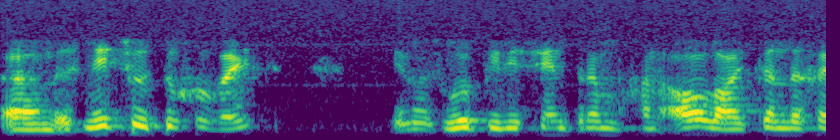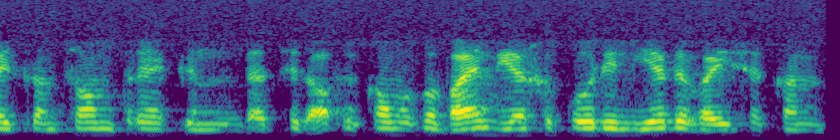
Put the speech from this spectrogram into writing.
um, is net so toegewys. En ons hoop hierdie sentrum gaan al daai kundigheid kan saamtrek en dat Suid-Afrika op 'n baie meer gekoördineerde wyse kan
